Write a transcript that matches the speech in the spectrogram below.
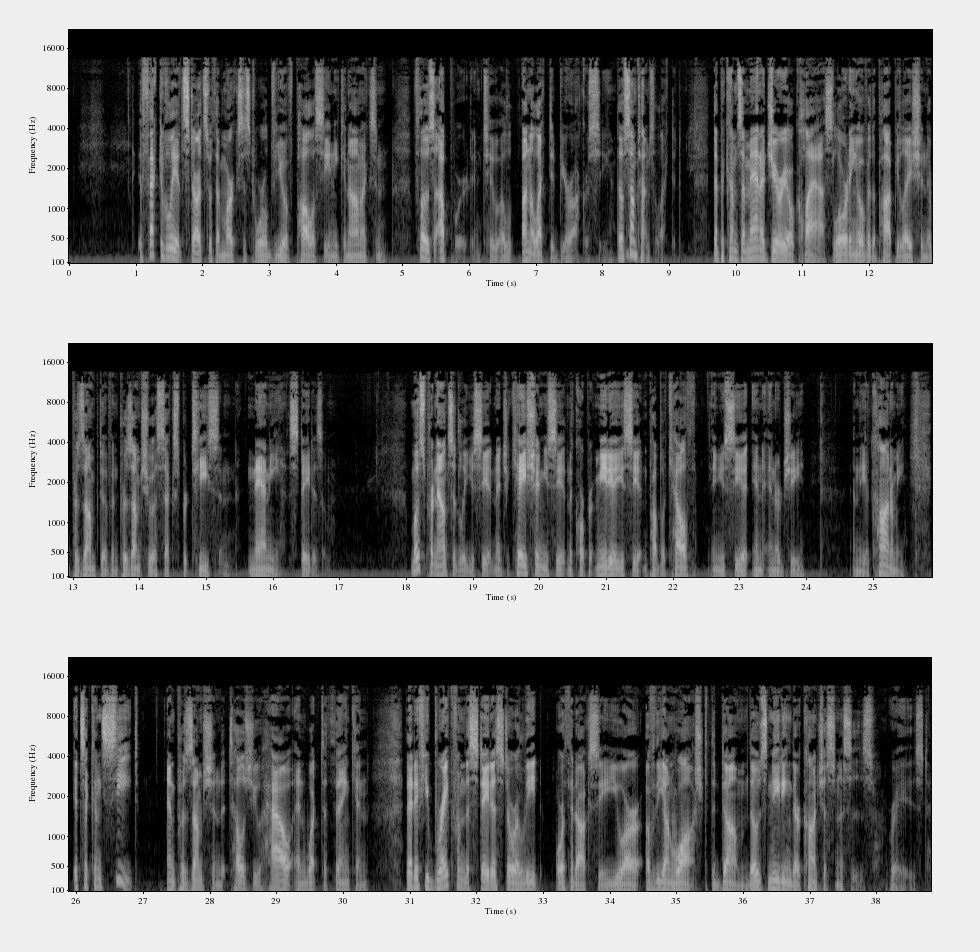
Effectively, it starts with a Marxist worldview of policy and economics and flows upward into an unelected bureaucracy, though sometimes elected, that becomes a managerial class lording over the population their presumptive and presumptuous expertise and nanny statism. Most pronouncedly, you see it in education, you see it in the corporate media, you see it in public health, and you see it in energy and the economy. It's a conceit and presumption that tells you how and what to think, and that if you break from the statist or elite orthodoxy, you are of the unwashed, the dumb, those needing their consciousnesses raised.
